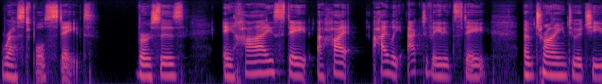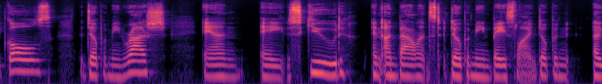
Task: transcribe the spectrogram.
restful state versus a high state, a high, highly activated state of trying to achieve goals, the dopamine rush, and a skewed and unbalanced dopamine baseline, dopamine, a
